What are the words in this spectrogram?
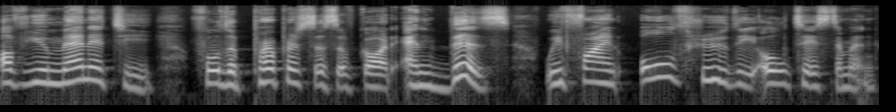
of humanity for the purposes of God. And this we find all through the Old Testament.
